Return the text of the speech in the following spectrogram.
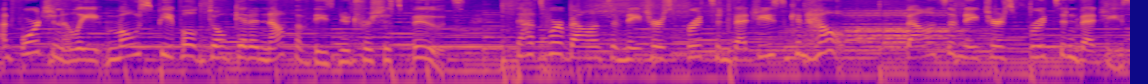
Unfortunately, most people don't get enough of these nutritious foods. That's where Balance of Nature's fruits and veggies can help. Balance of Nature's fruits and veggies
